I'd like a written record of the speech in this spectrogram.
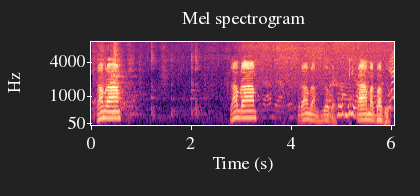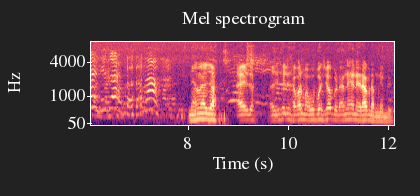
રામ રામ. રામ રામ. રામ રામ જો ભાઈ. આ અમાર ભાભી. ને અમે જો. આ જો હજી સવારમાં ઊભો છો પણ આને છે ને રામ રામ ને મળ્યું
